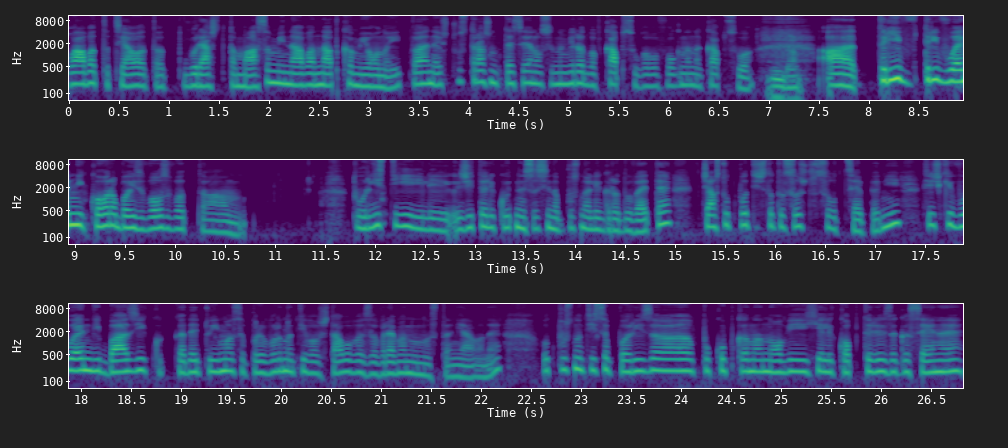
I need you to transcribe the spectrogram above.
лавата, цялата горящата маса минава над камиона. И това е нещо страшно. Те се едно се намират в капсула, в огнена капсула. Да. А три, три военни кораба извозват а, туристи или жители, които не са си напуснали градовете. Част от пътищата също са отцепени. Всички военни бази, където има, са превърнати в щабове за временно настаняване. Отпуснати са пари за покупка на нови хеликоптери за гасене.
